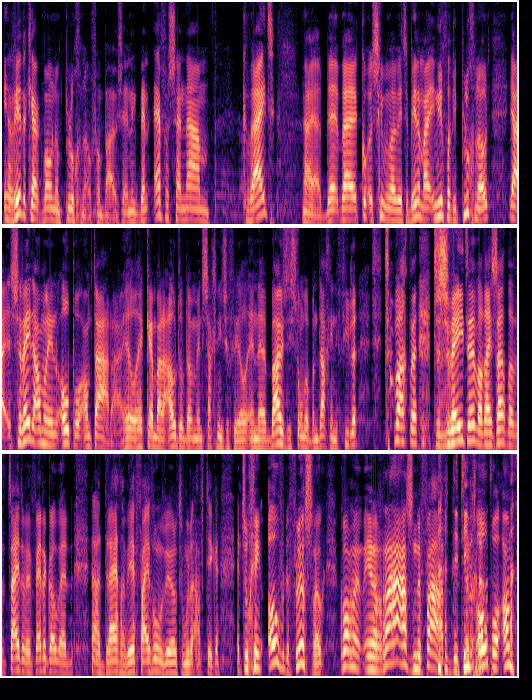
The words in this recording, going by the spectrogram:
in Ridderkerk woonde een ploeggenoot van Buis. En ik ben even zijn naam kwijt. Nou ja, de, wij schieten weer te binnen. Maar in ieder geval die ploeggenoot. Ja, ze reden allemaal in een Opel Antara. Heel herkenbare auto. Op dat moment zag je niet zoveel. En eh Buis die stond op een dag in de file te wachten, te zweten. Want hij zag dat de tijd er weer verder komen. En het dreigt alweer 500 euro te moeten aftikken. En toen ging over de vluchtstrook. kwam hem in razende vaart Die een? Opel Ant-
